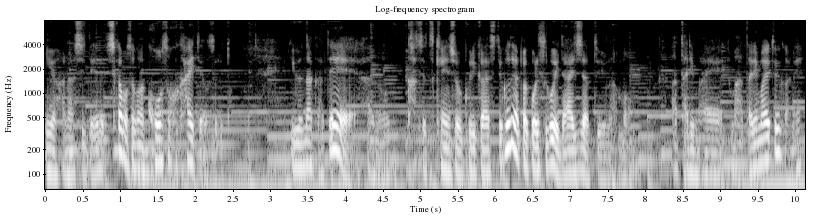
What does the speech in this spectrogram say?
いう話でしかもそこが高速回転をすると。いう中であの仮説検証を繰り返すということはやっぱりこれすごい大事だというのはもう当たり前まあ当たり前というかね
